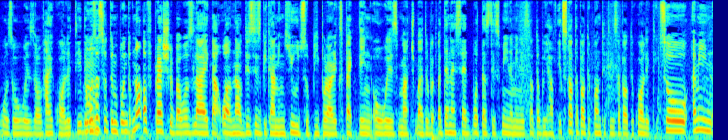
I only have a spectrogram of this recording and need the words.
was always of high quality. There was hmm. a certain point of not of pressure, but was like, now, well, now this is becoming huge, so people are expecting always much better. But, but then I said, what does this mean? I mean, it's not that we have, it's not about the quantity, it's about the quality. So, I mean,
